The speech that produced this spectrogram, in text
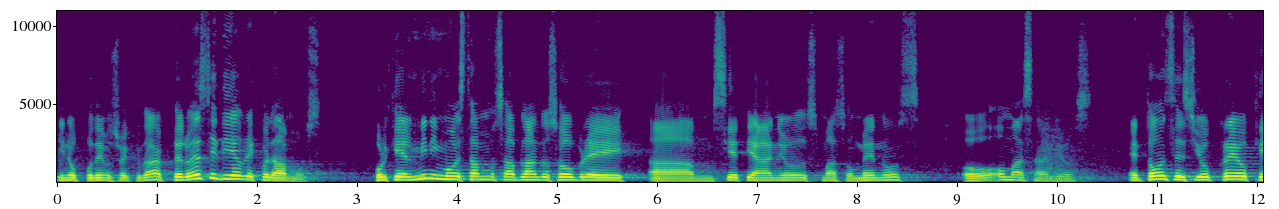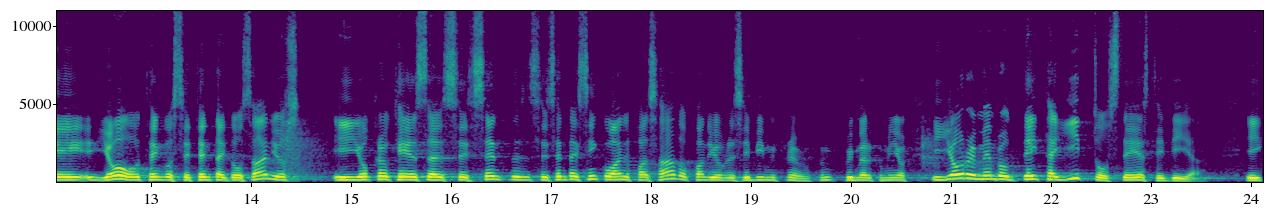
y no podemos recordar. Pero este día recordamos porque el mínimo estamos hablando sobre siete años más o menos o más años. Entonces yo creo que yo tengo 72 años y yo creo que es 60, 65 años pasado cuando yo recibí mi primer, primer comunión. Y yo recuerdo detallitos de este día. Y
